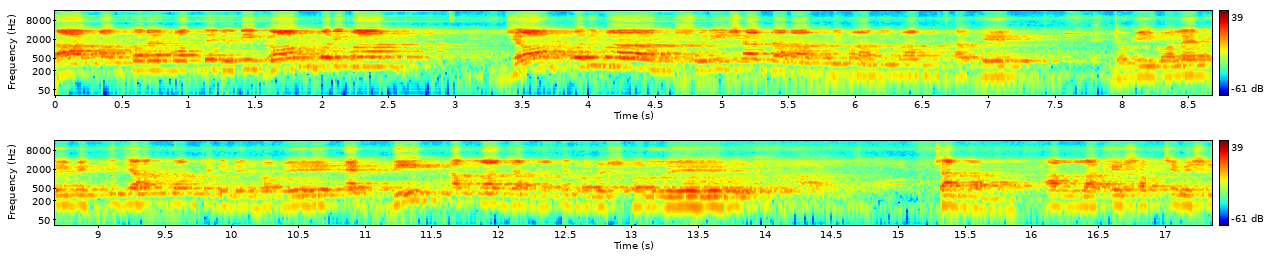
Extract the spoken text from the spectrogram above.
তার অন্তরের মধ্যে যদি গম পরিমাণ, জব পরিমাণ, সরিষার দানা পরিমাণ ইমান থাকে, নবী বলেন, এই ব্যক্তি জাহান্নাম থেকে বের হবে, একদিন আল্লাহ জান্নাতে প্রবেশ করবে। চার নম্বর, আল্লাহকে সবচেয়ে বেশি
